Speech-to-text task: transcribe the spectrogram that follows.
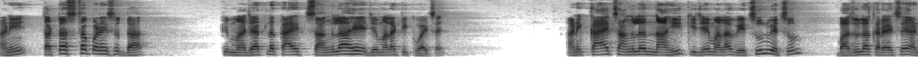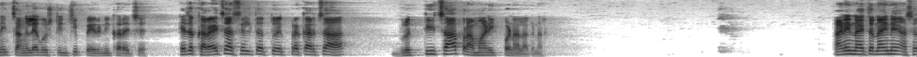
आणि तटस्थपणे सुद्धा की माझ्यातलं काय चांगलं आहे जे मला टिकवायचं आहे आणि काय चांगलं नाही की जे मला वेचून वेचून बाजूला करायचं आहे आणि चांगल्या गोष्टींची पेरणी करायची आहे हे जर करायचं असेल तर तो एक प्रकारचा वृत्तीचा प्रामाणिकपणा लागणार. आणि नाही तर नाही नाही असं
